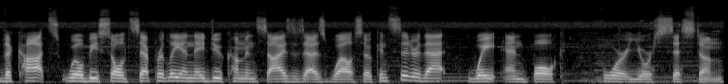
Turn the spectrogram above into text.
The cots will be sold separately and they do come in sizes as well. So consider that weight and bulk for your system.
